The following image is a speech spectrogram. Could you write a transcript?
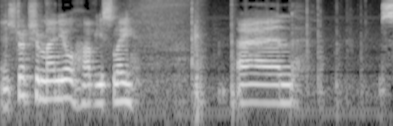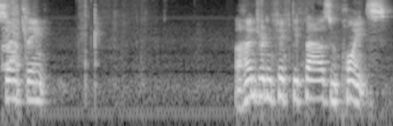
instruction manual obviously, and something. 150,000 points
